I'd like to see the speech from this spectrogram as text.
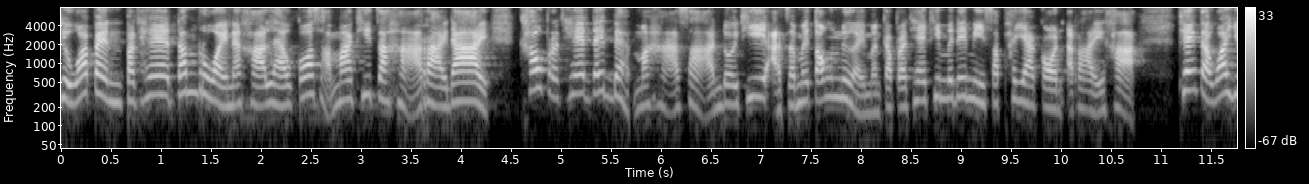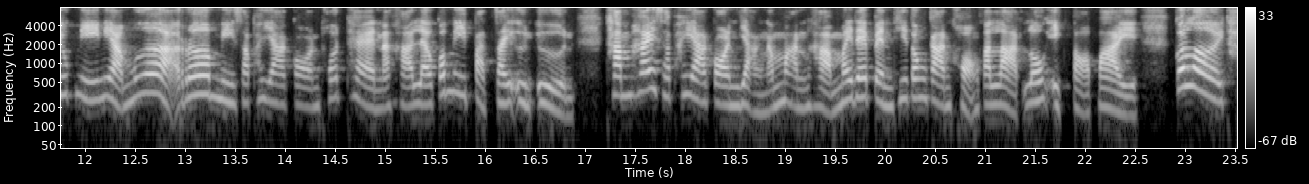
ถือว่าเป็นประเทศร่ำรวยนะคะ แล้วก็สามารถที่จะหารายได้ เข้าประเทศได้แบบมหาศาลโดยที่อาจจะไม่ต้องเหนื่อยเหมือนกับประเทศที่ไม่ได้มีทรัพยากรอะไรค่ะ เพียงแต่ว่ายุคนี้เนี่ยเมื่อเริ่มมีทรัพยากรทดแทนนะคะ แล้วแล้วก็มีปัจจัยอื่น ๆทำให้ทรัพยากรอย่างน้ำมันค่ะ ไม่ได้เป็นที่ต้องการของตลาดโลกอีกต่อไป ก็เลยท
